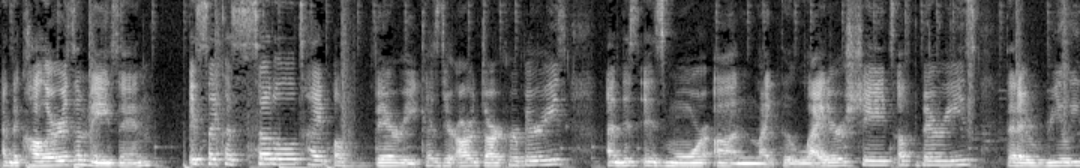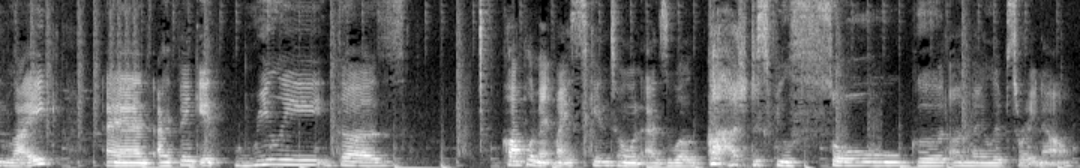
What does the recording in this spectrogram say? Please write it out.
And the color is amazing. It's like a subtle type of berry because there are darker berries and this is more on like the lighter shades of berries that I really like and I think it really does complement my skin tone as well. Gosh, this feels so good on my lips right now.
